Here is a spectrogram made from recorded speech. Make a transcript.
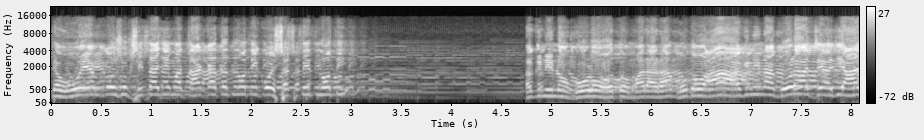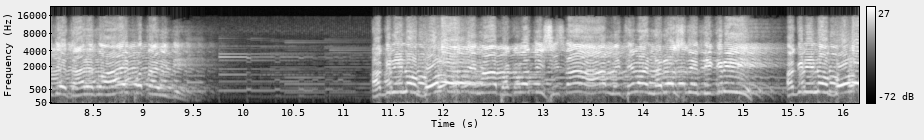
તો હું એમ કહું છું કે સીતાજીમાં તાકાત જ નહોતી, કોઈ શક્તિ જ નહોતી. અગ્નિનો ગોળો હતો, મારા રામ, હું તો આ અગ્નિના ગોળા છે, હજી આજે તારે તો આય પતાવી દે. અગ્નિનો ગોળો હતો, માં ભગવતી સીતા, મિથિલા નરેશની દીકરી. અગ્નિનો ગોળો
